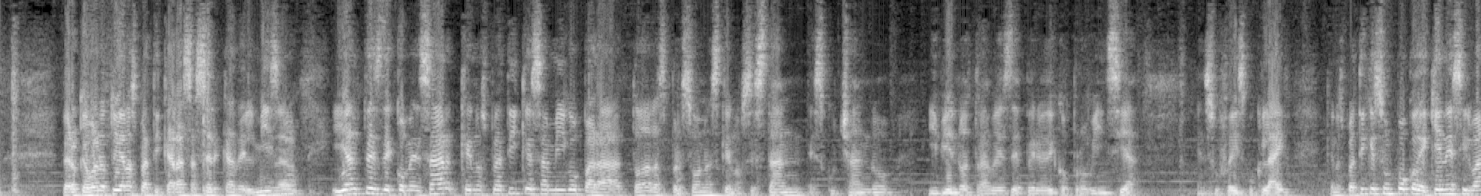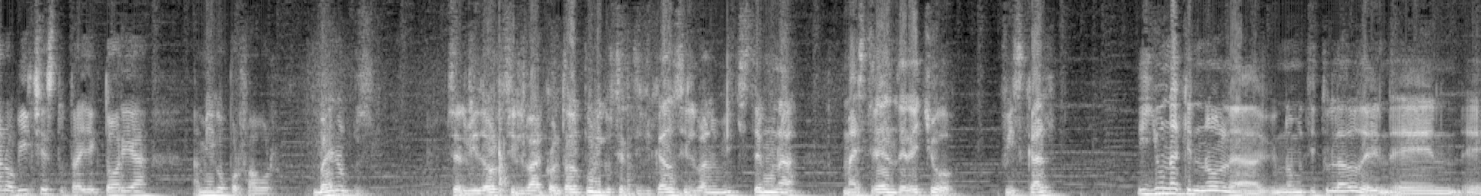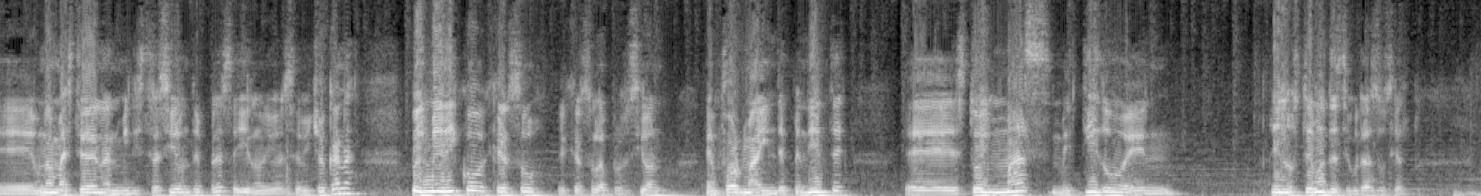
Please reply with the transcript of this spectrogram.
Pero que bueno, tú ya nos platicarás acerca del mismo. Y antes de comenzar, que nos platiques, amigo, para todas las personas que nos están escuchando y viendo a través de Periódico Provincia en su Facebook Live, que nos platiques un poco de quién es Silvano Vilches, tu trayectoria, amigo, por favor. Bueno, pues servidor Silvano, contador público certificado Silvano Vilches, tengo una maestría en Derecho Fiscal y una que no la no me he titulado de eh, una maestría en administración de empresa y en la Universidad Michoacana pues me dedico ejerzo ejerzo la profesión en forma independiente. Eh, estoy más metido en en los temas de seguridad social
